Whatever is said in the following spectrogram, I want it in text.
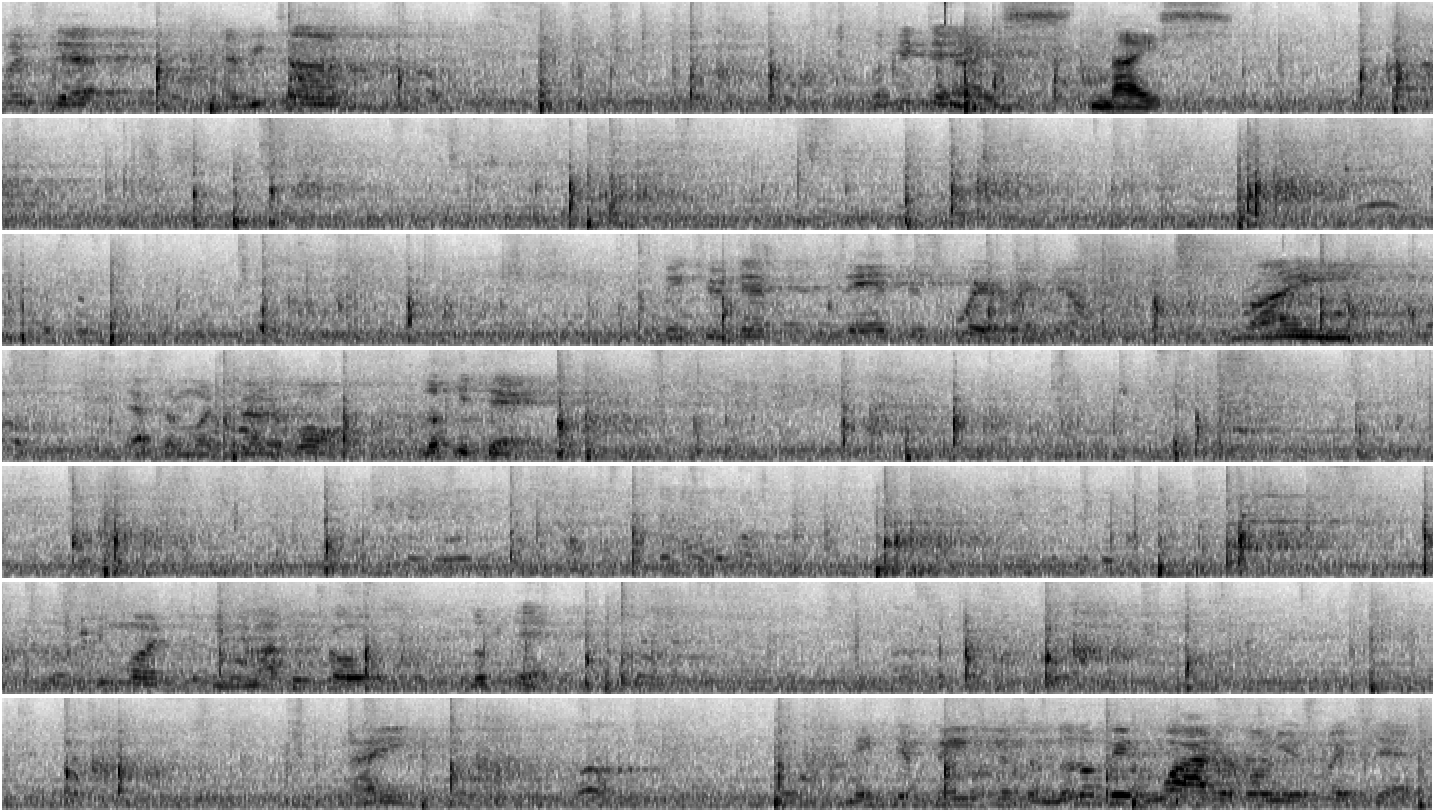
switch step every time. Look at that. Nice, nice. Make sure that stance is square right now. Right. That's a much better ball. Look at that. A little too much. Keep my control. Look at that. Nice. Make your base just a little bit wider on your switch step.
